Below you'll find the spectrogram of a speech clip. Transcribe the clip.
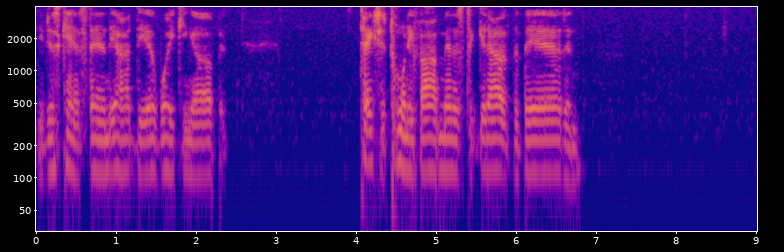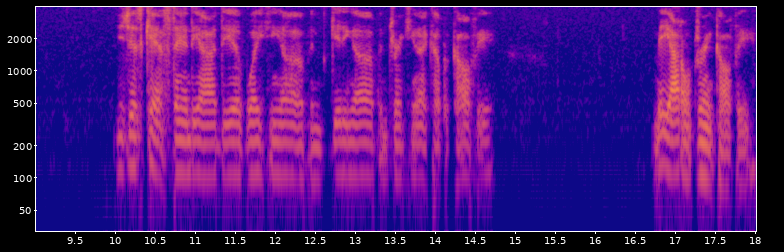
you just can't stand the idea of waking up? It takes you 25 minutes to get out of the bed and you just can't stand the idea of waking up and getting up and drinking that cup of coffee. Me, I don't drink coffee.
